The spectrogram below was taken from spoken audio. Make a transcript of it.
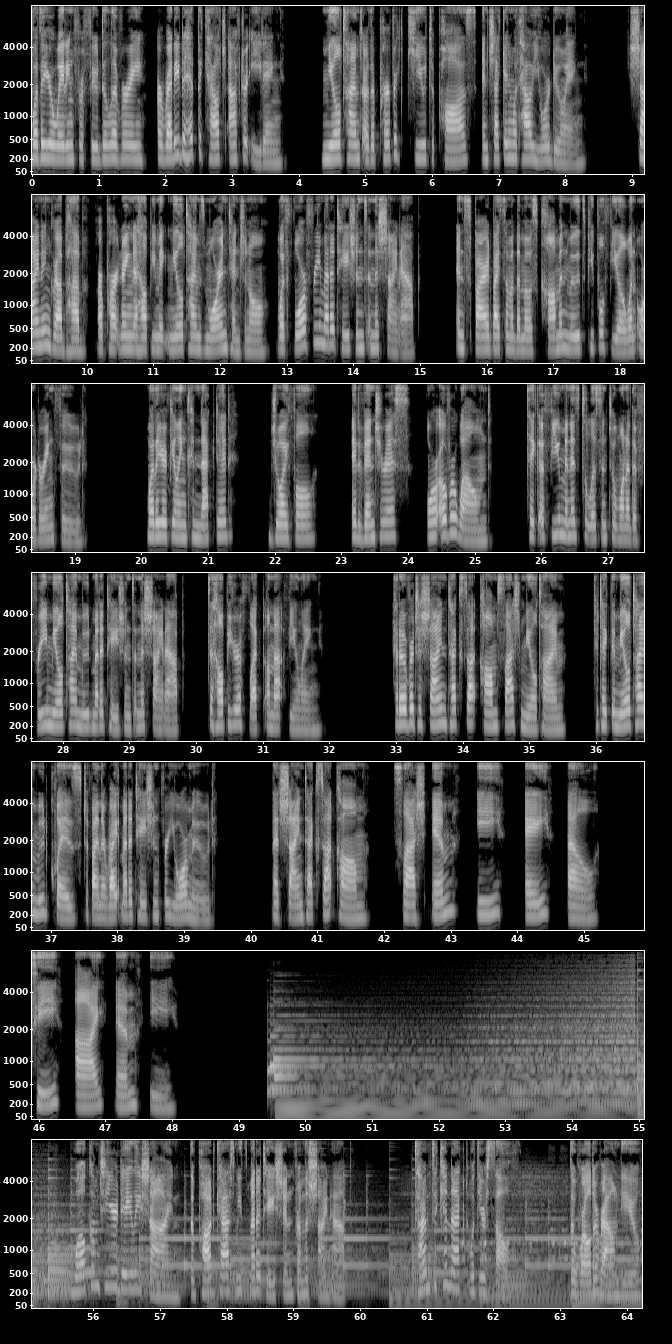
Whether you're waiting for food delivery or ready to hit the couch after eating, meal times are the perfect cue to pause and check in with how you're doing. Shine and Grubhub are partnering to help you make meal times more intentional with four free meditations in the Shine app, inspired by some of the most common moods people feel when ordering food. Whether you're feeling connected, joyful, adventurous, or overwhelmed, take a few minutes to listen to one of the free mealtime mood meditations in the Shine app to help you reflect on that feeling. Head over to shinetext.com slash mealtime to take the mealtime mood quiz to find the right meditation for your mood. That's shinetext.com slash M E A L T I M E. Welcome to your Daily Shine, the podcast meets meditation from the Shine app. Time to connect with yourself, the world around you,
